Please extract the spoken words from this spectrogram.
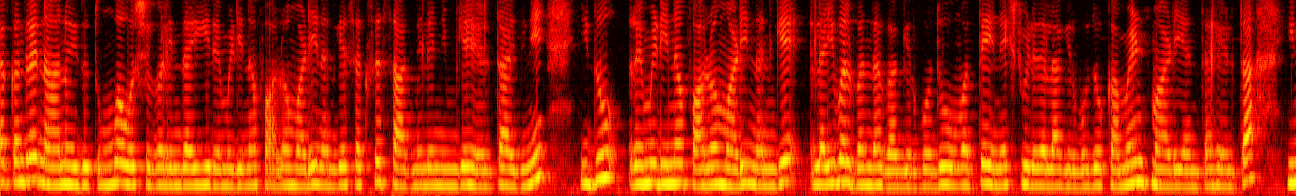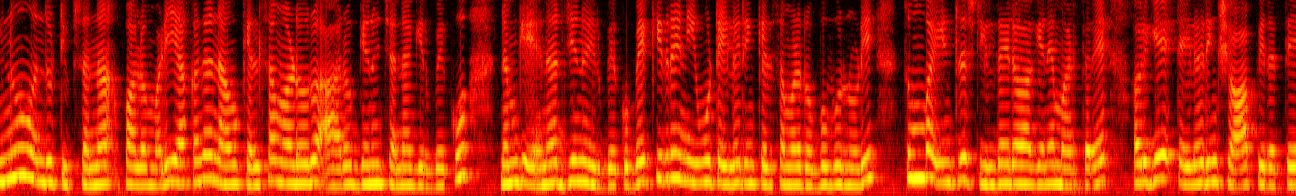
ಯಾಕಂದರೆ ನಾನು ಇದು ತುಂಬ ವರ್ಷಗಳಿಂದ ಈ ರೆಮಿಡಿನ ಫಾಲೋ ಮಾಡಿ ನನಗೆ ಸಕ್ಸಸ್ ಆದಮೇಲೆ ನಿಮಗೆ ಹೇಳ್ತಾ ಇದ್ದೀನಿ. ಇದು ರೆಮಿಡಿನ ಫಾಲೋ ಮಾಡಿ ನನಗೆ ಲೈವಲ್ಲಿ ಬಂದಾಗ ಆಗಿರ್ಬೋದು, ಮತ್ತು ನೆಕ್ಸ್ಟ್ ವಿಡಿಯೋದಲ್ಲಿ ಆಗಿರ್ಬೋದು ಕಮೆಂಟ್ ಮಾಡಿ ಅಂತ ಹೇಳ್ತಾ ಇನ್ನೂ ಒಂದು ಟಿಪ್ಸನ್ನು ಫಾಲೋ ಮಾಡಿ. ಯಾಕಂದರೆ ನಾವು ಕೆಲಸ ಮಾಡೋರು ಆರೋಗ್ಯನೂ ಚೆನ್ನಾಗಿರಬೇಕು, ನಮಗೆ ಎನರ್ಜಿನೂ ಇರಬೇಕು. ಬೇಕಿದ್ರೆ ನೀವು ಟೈಲರಿಂಗ್ ಕೆಲಸ ಮಾಡೋರು ಒಬ್ಬೊಬ್ಬರು ನೋಡಿ, ತುಂಬ ಇಂಟ್ರೆಸ್ಟ್ ಇಲ್ಲದೆ ಇರೋ ಹಾಗೇ ಮಾಡ್ತಾರೆ. ಅವರಿಗೆ ಟೈಲರಿಂಗ್ ಶಾಪ್ ಇರುತ್ತೆ,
